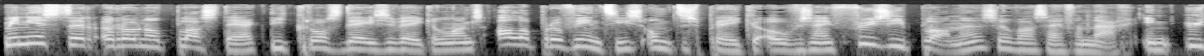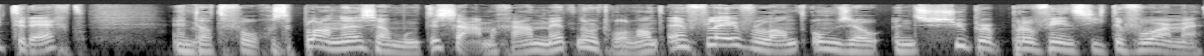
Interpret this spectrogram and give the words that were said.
Minister Ronald Plasterk die cross deze week langs alle provincies om te spreken over zijn fusieplannen. Zo was hij vandaag in Utrecht. En dat volgens de plannen zou moeten samengaan met Noord-Holland en Flevoland om zo een superprovincie te vormen.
